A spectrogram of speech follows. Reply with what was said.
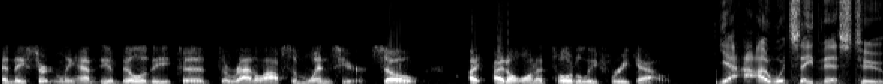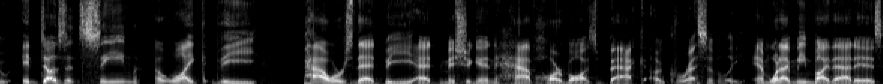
and they certainly have the ability to to rattle off some wins here. So I I don't want to totally freak out. Yeah, I would say this too. It doesn't seem like the powers that be at Michigan have Harbaugh's back aggressively. And what I mean by that is,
